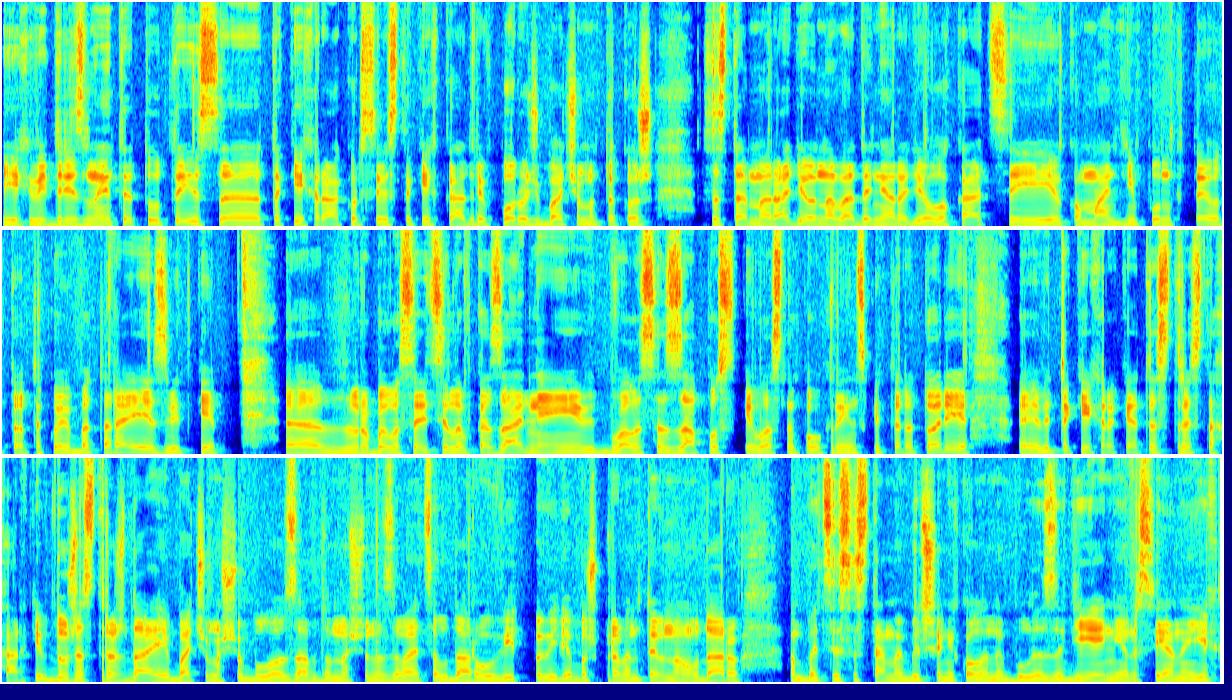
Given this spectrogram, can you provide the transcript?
їх відрізнити тут із е, таких ракурсів, з таких кадрів. Поруч бачимо також системи радіонаведення, радіолокації, командні пункти от такої батареї, звідки е, робилося і цілевказання, і відбувалися запуски власне по українській території. Е, від таких ракет С-300 Харків дуже страждає. І бачимо, що було завдано, що називається удару у відповідь або ж превентивного удару, аби ці системи більше ніколи не були задіяні. Росіяни їх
